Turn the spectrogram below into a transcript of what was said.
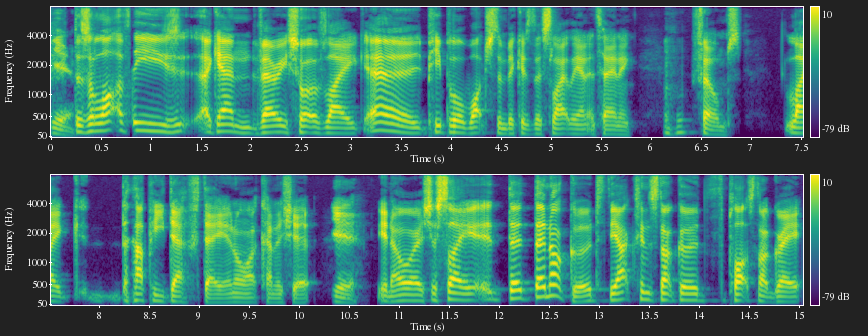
yeah, There's a lot of these again, very sort of like eh, people will watch them because they're slightly entertaining Mhm. films, like the Happy Death Day and all that kind of shit. yeah. You know, where it's just like eh, they're they're not good. The acting's not good. The plot's not great.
